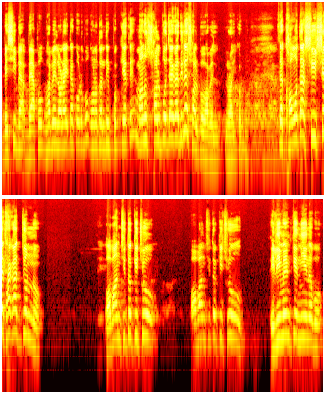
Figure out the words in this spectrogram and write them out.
বেশি ব্যা- ব্যাপকভাবে লড়াইটা করব গণতান্ত্রিক প্রক্রিয়াতে। মানুষ স্বল্প জায়গা দিলে স্বল্পভাবে লড়াই করব। তা ক্ষমতার শীর্ষে থাকার জন্য অবাঞ্ছিত কিছু অবাঞ্ছিত কিছু এলিমেন্টকে নিয়ে নেব,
